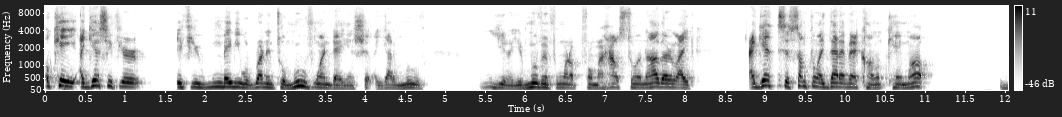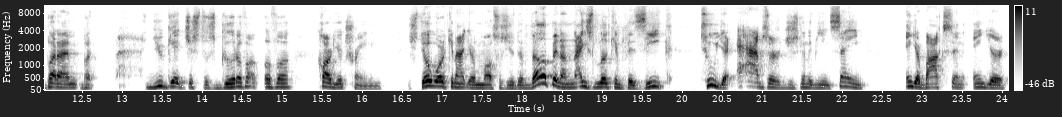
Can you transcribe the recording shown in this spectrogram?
okay, I guess if you're if you maybe would run into a move one day and shit, like you got to move, you know, you're moving from one from a house to another. Like, I guess if something like that ever come came up, but I'm but you get just as good of a of a cardio training. You're still working out your muscles. You're developing a nice looking physique too. Your abs are just going to be insane. And you're boxing and you're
